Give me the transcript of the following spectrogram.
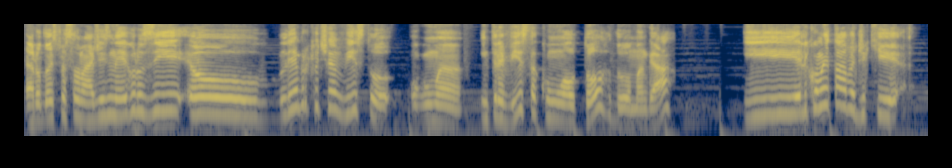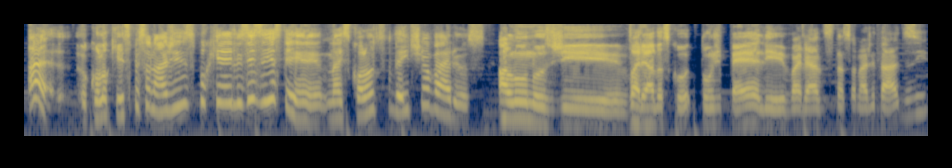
Eram dois personagens negros e eu lembro que eu tinha visto alguma entrevista com o autor do mangá e ele comentava de que ah, eu coloquei esses personagens porque eles existem. Na escola onde eu estudei tinha vários alunos de variadas co- tons de pele, variadas nacionalidades, e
